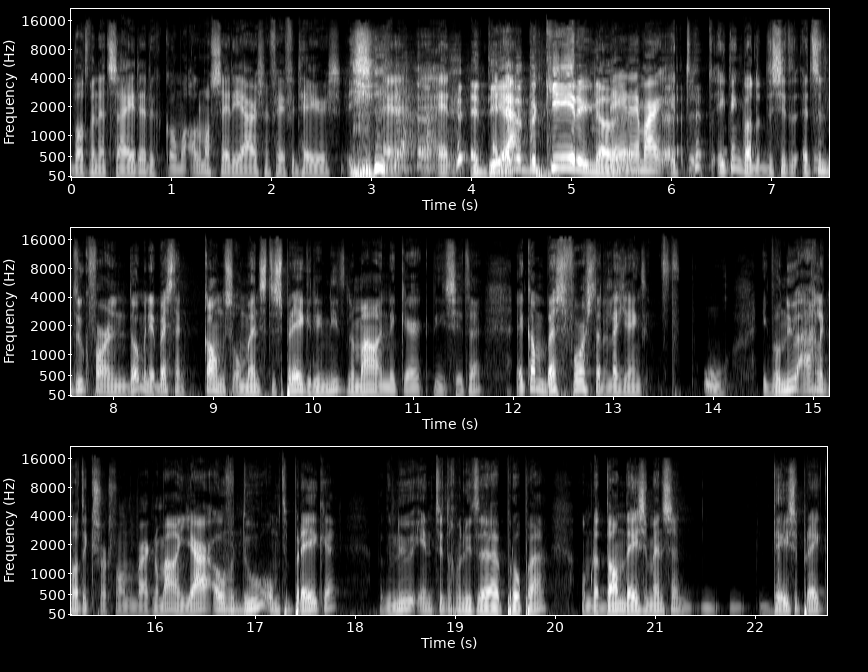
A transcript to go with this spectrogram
Wat we net zeiden, er komen allemaal CDA'ers en VVD'ers. En, en, en- En die hebben bekering nodig. nee, nee, maar het, ik denk wel, dat er zit, het is natuurlijk voor een dominee best een kans om mensen te spreken die niet normaal in de kerkdienst zitten. Ik kan me best voorstellen dat je denkt, "Pff, oeh, ik wil nu eigenlijk wat ik soort van, waar ik normaal een jaar over doe om te preken, wil ik nu in 20 minuten eh, proppen, omdat dan deze mensen deze preek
